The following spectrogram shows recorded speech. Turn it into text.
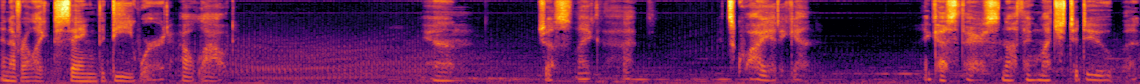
I never liked saying the D word out loud. And just like that, it's quiet again. I guess there's nothing much to do but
